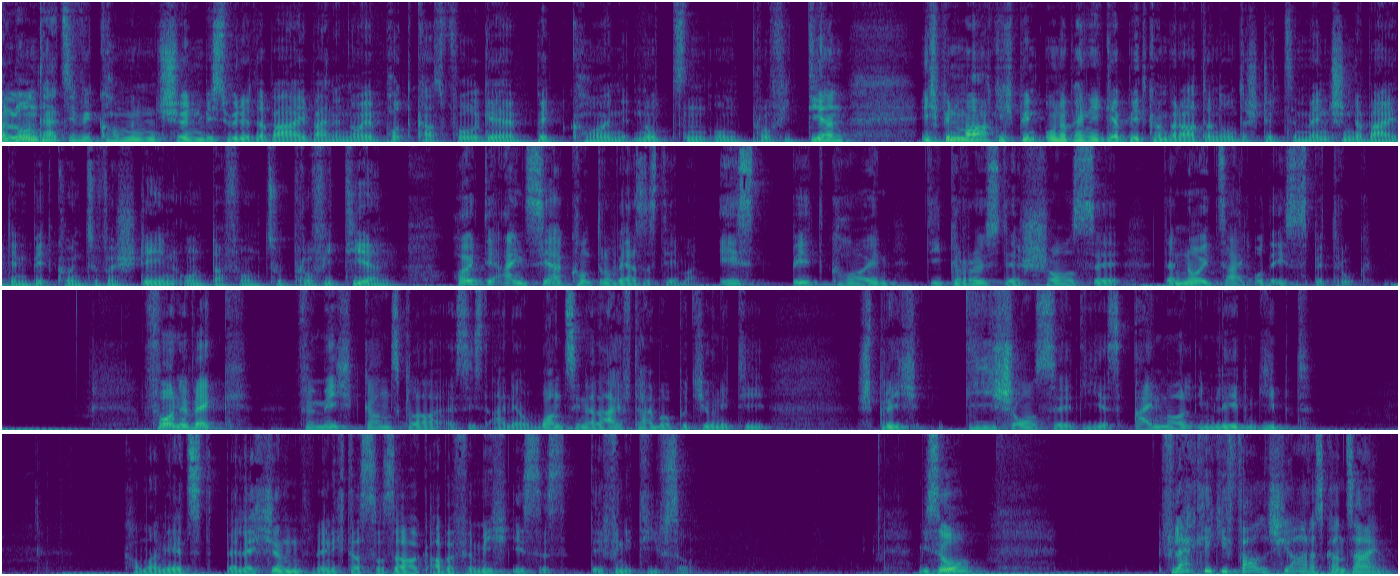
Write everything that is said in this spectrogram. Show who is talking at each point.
Speaker 1: Hallo und herzlich willkommen. Schön bist du wieder dabei bei einer neuen Podcast-Folge Bitcoin nutzen und profitieren. Ich bin Marc, ich bin unabhängiger Bitcoin-Berater und unterstütze Menschen dabei, den Bitcoin zu verstehen und davon zu profitieren. Heute ein sehr kontroverses Thema. Ist Bitcoin die größte Chance der Neuzeit oder ist es Betrug? Vorneweg, für mich ganz klar, es ist eine Once-in-a-Lifetime-Opportunity Sprich, die Chance, die es einmal im Leben gibt, kann man jetzt belächeln, wenn ich das so sage, aber für mich ist es definitiv so. Wieso? Vielleicht liege ich falsch, ja, das kann sein.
